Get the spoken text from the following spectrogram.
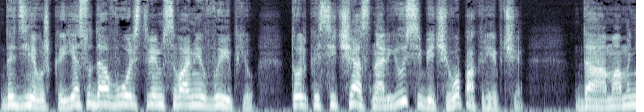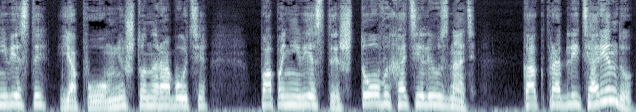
Да, девушка, я с удовольствием с вами выпью. Только сейчас налью себе чего покрепче. Да, мама невесты, я помню, что на работе. Папа невесты, что вы хотели узнать? Как продлить аренду?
